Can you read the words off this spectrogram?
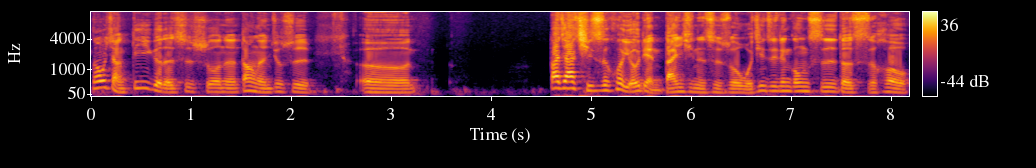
那我想第一个的是说呢，当然就是呃。大家其实会有点担心的是，说我进这间公司的时候，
